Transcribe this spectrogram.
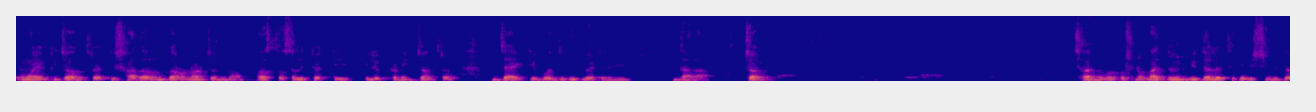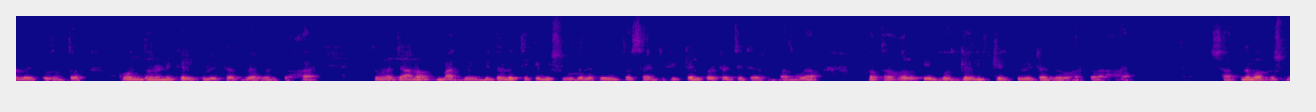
এমন একটি যন্ত্র, একটি সাধারণ গণনার জন্য হস্তচালিত একটি ইলেকট্রনিক যন্ত্র যা একটি বৈদ্যুতিক ব্যাটারি দ্বারা চলে। ছয় নম্বর প্রশ্ন, মাধ্যমিক বিদ্যালয় থেকে বিশ্ববিদ্যালয় পর্যন্ত কোন ধরনের ক্যালকুলেটর ব্যবহৃত হয়? তোমরা জানো, মাধ্যমিক বিদ্যালয় থেকে বিশ্ববিদ্যালয় পর্যন্ত সায়েন্টিফিক ক্যালকুলেটর যেটা বাংলা কথা হলো কি, বৈজ্ঞানিক ক্যালকুলেটর ব্যবহার করা হয়। সাত নম্বর প্রশ্ন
